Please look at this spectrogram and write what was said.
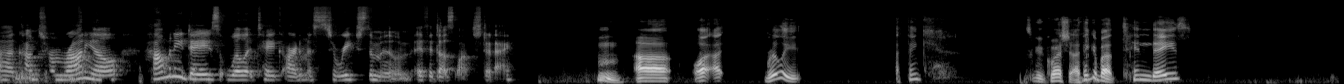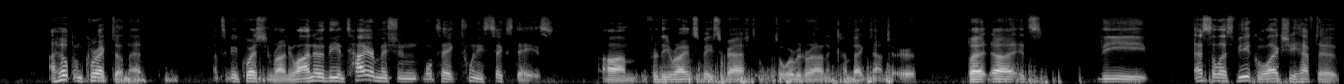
uh, comes from Roniel. How many days will it take Artemis to reach the moon if it does launch today? Hmm. Uh, well, I, really, I think that's a good question. I think about 10 days. I hope I'm correct on that. That's a good question, Ronnie. Well, I know the entire mission will take 26 days um, for the Orion spacecraft to orbit around and come back down to Earth. But uh, it's the SLS vehicle will actually have to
